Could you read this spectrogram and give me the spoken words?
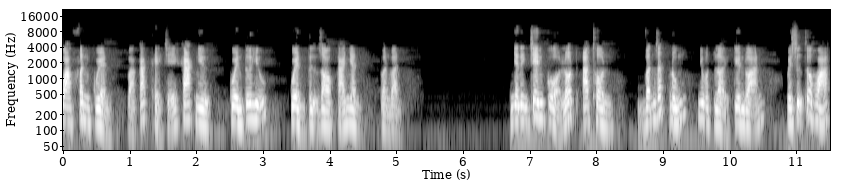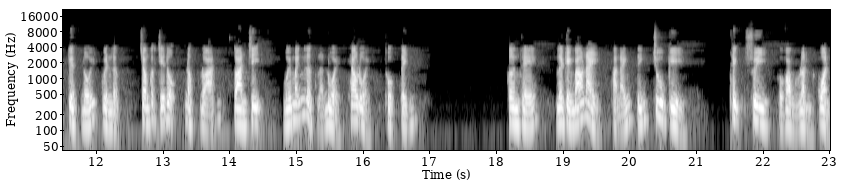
qua phân quyền và các thể chế khác như quyền tư hữu, quyền tự do cá nhân, vân vân. Nhận định trên của Lord Atton vẫn rất đúng như một lời tuyên đoán về sự thơ hóa tuyệt đối quyền lực trong các chế độ độc đoán, toàn trị với mãnh lực là đuổi theo đuổi thuộc tính. Hơn thế, lời cảnh báo này phản ánh tính chu kỳ, thịnh suy của vòng luẩn quẩn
